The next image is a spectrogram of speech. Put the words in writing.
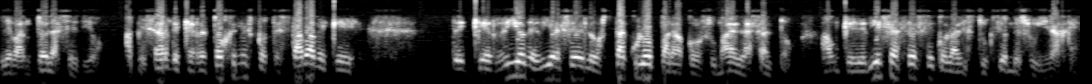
levantó el asedio a pesar de que Retógenes protestaba de que de que Río debía ser el obstáculo para consumar el asalto, aunque debiese hacerse con la destrucción de su linaje.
